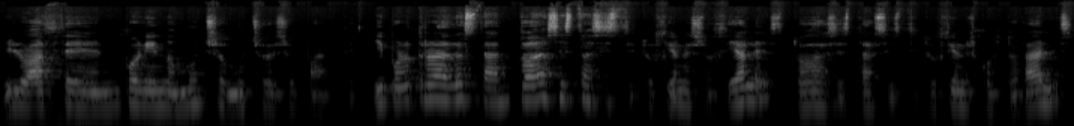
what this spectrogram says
Y lo hacen poniendo mucho, mucho de su parte. Y por otro lado están todas estas instituciones sociales, todas estas instituciones culturales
